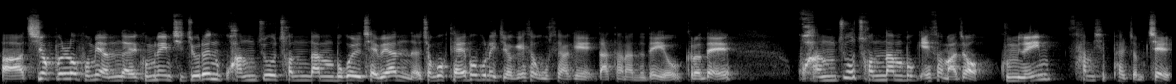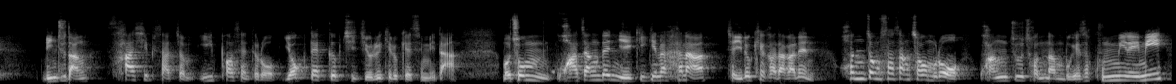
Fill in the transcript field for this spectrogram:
아, 지역별로 보면 네, 국민의힘 지지율은 광주, 전남북을 제외한 전국 대부분의 지역에서 우세하게 나타났는데요. 그런데 광주, 전남북에서마저 국민의힘 38.7, 민주당 44.2%로 역대급 지지율을 기록했습니다. 뭐 좀 과장된 얘기기는 하나, 자 이렇게 가다가는 헌정사상 처음으로 광주, 전남북에서 국민의힘이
